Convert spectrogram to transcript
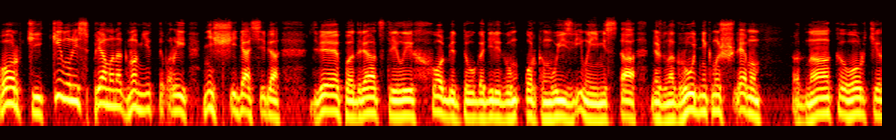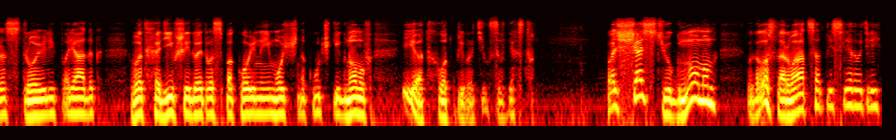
Орки кинулись прямо на гномьи топоры, не щадя себя. Две подряд стрелы хоббита угодили двум оркам в уязвимые места между нагрудником и шлемом. Однако орки расстроили порядок в отходившей до этого спокойно и мощно кучки гномов, и отход превратился в бегство. По счастью, гномам удалось оторваться от преследователей.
